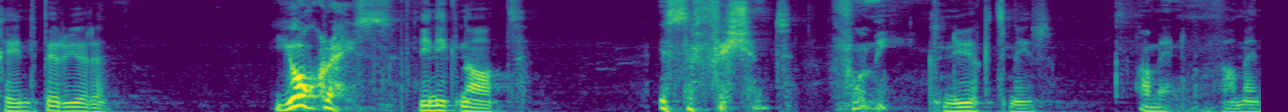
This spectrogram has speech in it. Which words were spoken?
Kinder berühren. Your grace Deine Gnade is sufficient for me. genügt mir. Amen. Amen.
